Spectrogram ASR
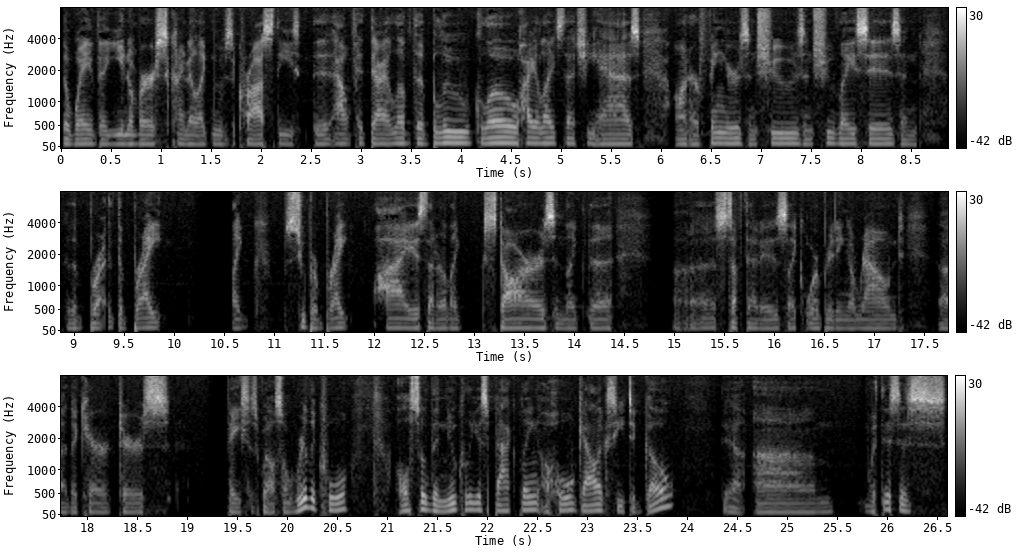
the way the universe kind of like moves across the the outfit there. I love the blue glow highlights that she has on her fingers and shoes and shoelaces and the bright the bright like super bright eyes that are like stars and like the uh, stuff that is like orbiting around uh, the characters face as well. So really cool. Also, the nucleus backbling, a whole galaxy to go. Yeah, um, with this is,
